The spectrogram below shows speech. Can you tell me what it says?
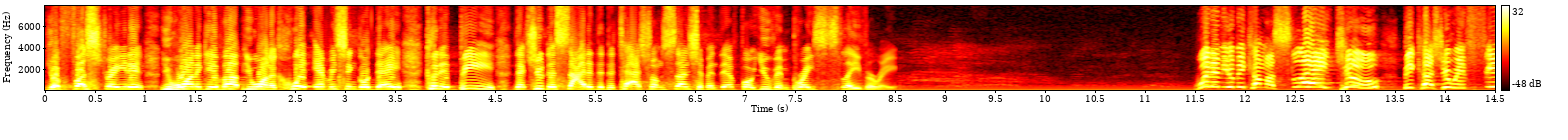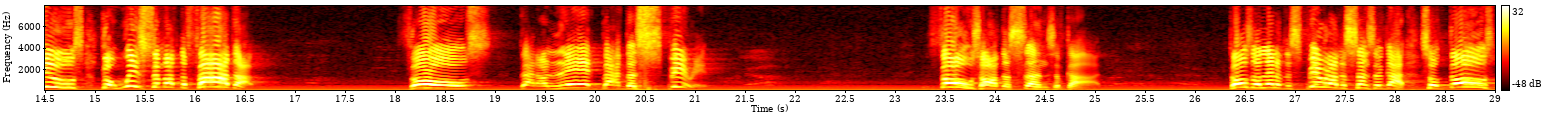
you're frustrated, you want to give up, you want to quit every single day. Could it be that you decided to detach from sonship and therefore you've embraced slavery? What have you become a slave to because you refuse the wisdom of the Father? Those that are led by the Spirit, those are the sons of God. Those are led of the Spirit are the sons of God. So those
